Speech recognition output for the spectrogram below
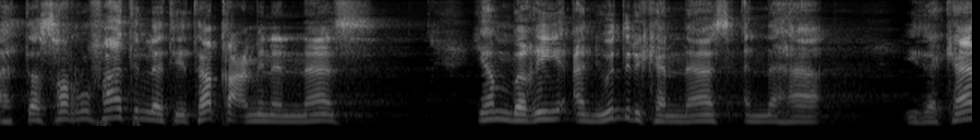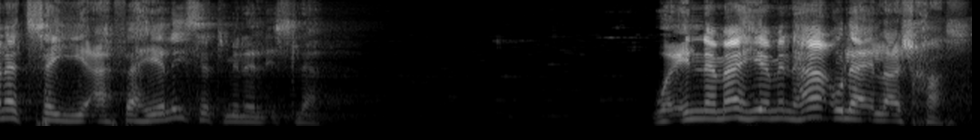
التصرفات التي تقع من الناس ينبغي أن يدرك الناس أنها إذا كانت سيئة فهي ليست من الإسلام. وإنما هي من هؤلاء الأشخاص.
